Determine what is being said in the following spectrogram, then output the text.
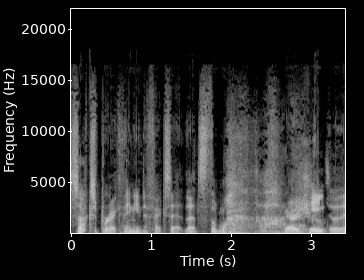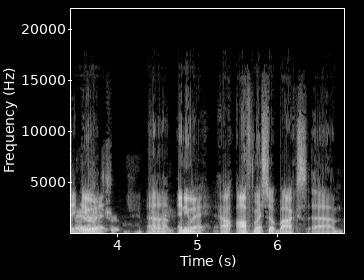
sucks brick. They need to fix it. That's the one. Oh, Very I hate true. that they Very do it. Um, anyway, off my soapbox. Um,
